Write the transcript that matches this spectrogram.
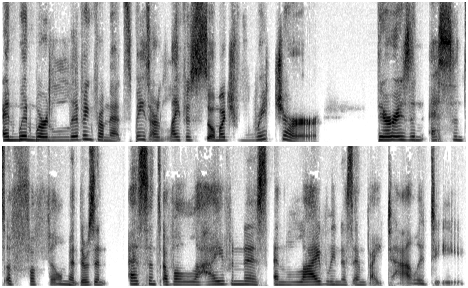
And when we're living from that space, our life is so much richer. There is an essence of fulfillment, there's an essence of aliveness and liveliness and vitality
